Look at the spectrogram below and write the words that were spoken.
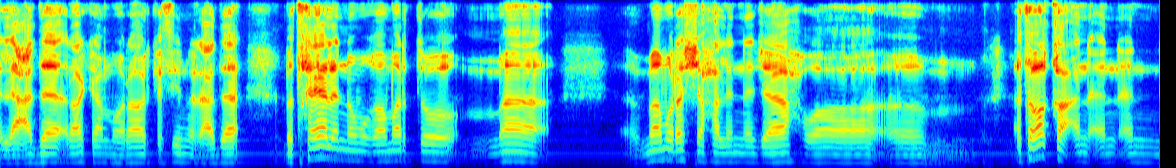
الأعداء راكم وراء الكثير من الأعداء. بتخيل إنه مغامرته ما ما مرشحة للنجاح و أتوقع أن أن أن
